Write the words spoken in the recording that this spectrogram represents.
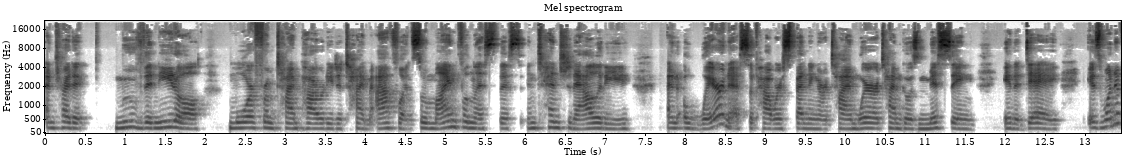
and try to move the needle more from time poverty to time affluence. So, mindfulness, this intentionality and awareness of how we're spending our time, where our time goes missing in a day, is one of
